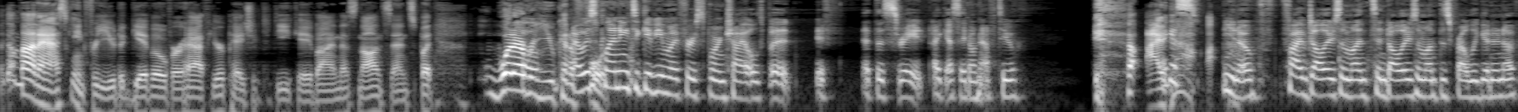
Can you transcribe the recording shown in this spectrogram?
like I'm not asking for you to give over half your paycheck to DK Vine. That's nonsense. But whatever Oh, you can afford. I was planning to give you my firstborn child, but if at this rate, I guess I don't have to. I, I guess you know, five dollars a month, ten dollars a month is probably good enough.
